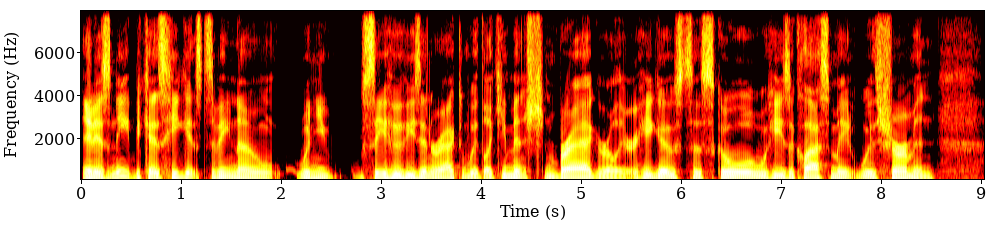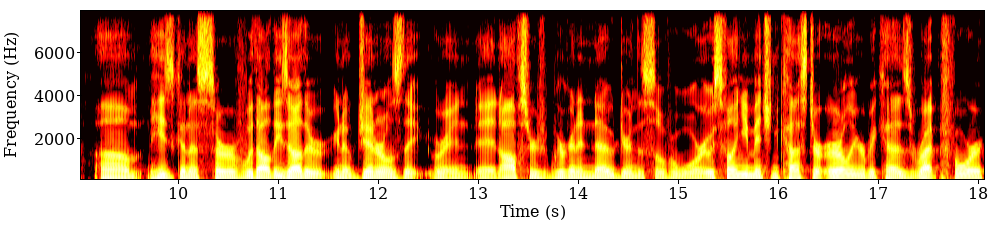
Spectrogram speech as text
and it's neat because he gets to be known when you see who he's interacting with. Like you mentioned Bragg earlier, he goes to school. He's a classmate with Sherman. Um, he's going to serve with all these other, you know, generals that were in, and officers we're going to know during the Civil War. It was fun you mentioned Custer earlier because right before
